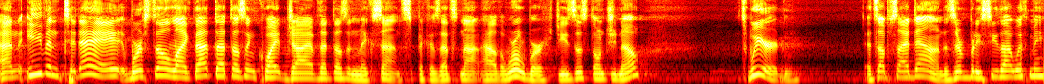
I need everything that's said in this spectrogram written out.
And even today, we're still like that. That doesn't quite jive. That doesn't make sense because that's not how the world works. Jesus, don't you know? It's weird. It's upside down. Does everybody see that with me?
